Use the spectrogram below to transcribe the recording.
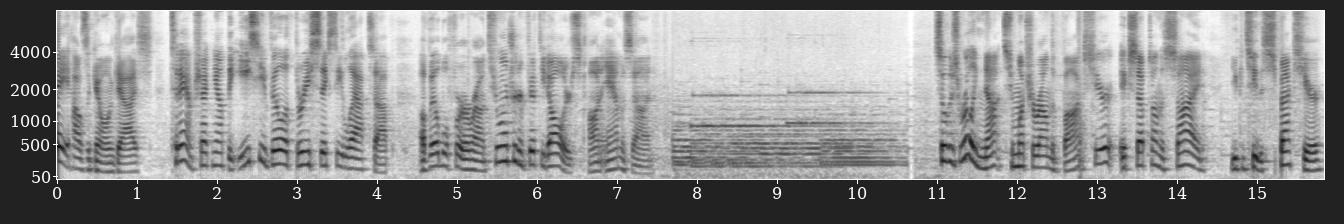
Hey, how's it going guys? Today I'm checking out the ECVILLA 360 laptop, available for around $250 on Amazon. So there's really not too much around the box here, except on the side you can see the specs here,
